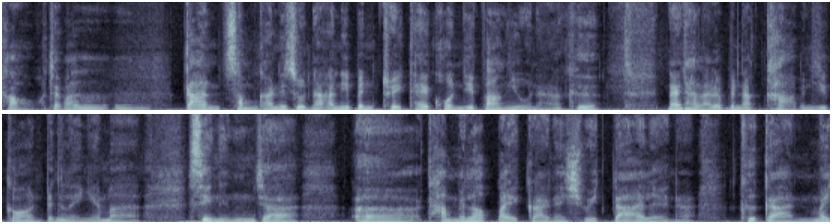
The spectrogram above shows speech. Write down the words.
เขาเข้าใจปะการสำคัญที่สุดนะ อันนี้เป็น trick ให้คนที่ฟังอยู่นะ คือ ในฐานะที่เป็นนักข่าวเป็นพิธีกรเป็นอะไรอย่างเงี้ยมา สิ่งหนึ่งที่จะเอ่อทำให้เราไปไกลในชีวิตได้เลยนะ คือการไม่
